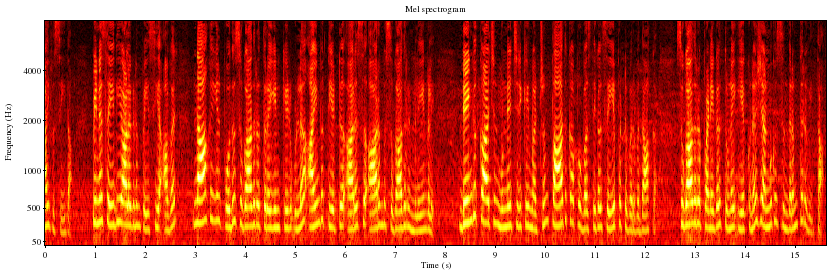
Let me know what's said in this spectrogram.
ஆய்வு செய்தார். பின்னர் செய்தியாளர்களிடம் பேசிய அவர் நாகையில் பொது சுகாதாரத்துறையின் கீழ் உள்ள ஐம்பத்தி எட்டு அரசு ஆரம்ப சுகாதார நிலையங்களில் டெங்கு காய்ச்சல் முன்னெச்சரிக்கை மற்றும் பாதுகாப்பு வசதிகள் செய்யப்பட்டு வருவதாக சுகாதார பணிகள் துணை இயக்குநர் சண்முக சுந்தரம் தெரிவித்தார்.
